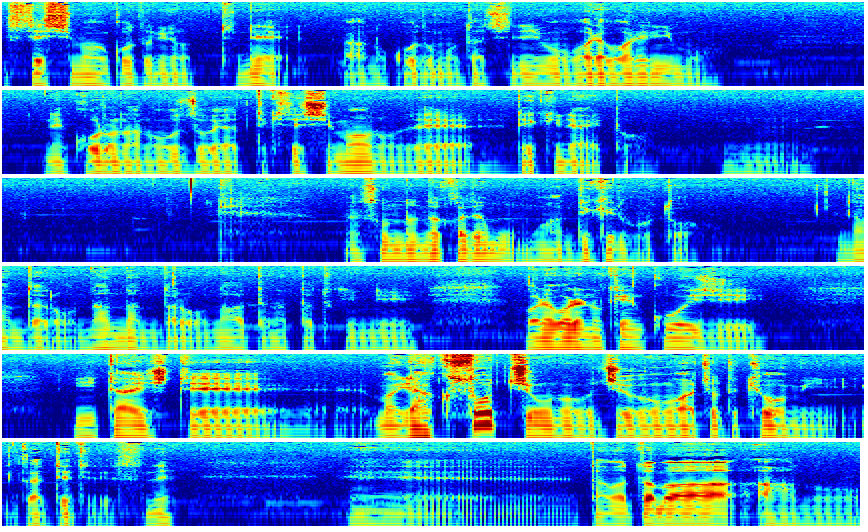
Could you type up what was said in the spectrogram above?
してしまうことによってねあの子供たちにも我々にも、ね、コロナの渦がやってきてしまうのでできないと、うん、そんな中でもまあできること。なんだろう何なんだろうなってなった時に我々の健康維持に対して、まあ、薬草っていうものを自分はちょっと興味が出てですね、えー、たまたまあの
